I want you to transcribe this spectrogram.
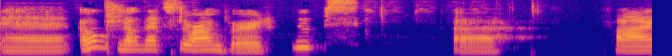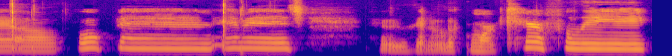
and, oh, no, that's the wrong bird. Oops. Uh, file, open, image. We've got to look more carefully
